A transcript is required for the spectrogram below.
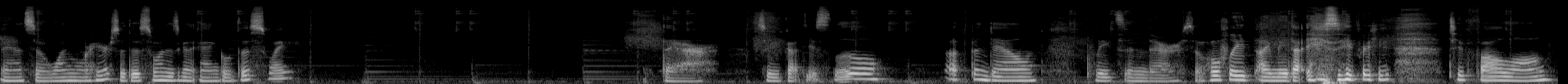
And so one more here. So this one is going to angle this way. There. So you've got these little up and down pleats in there. So hopefully I made that easy for you to follow along.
